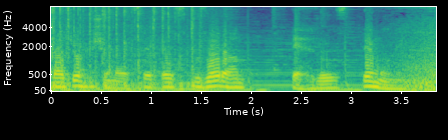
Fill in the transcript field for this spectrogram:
توجه شما سپاسگزارم. بهروز بمونید.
